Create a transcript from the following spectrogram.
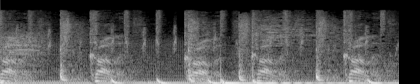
Color, color, color, color, color.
